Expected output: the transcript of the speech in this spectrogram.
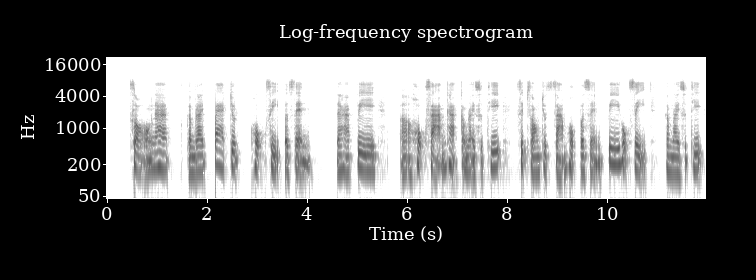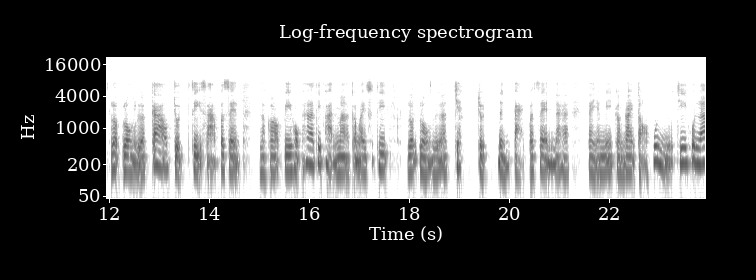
62นะคะกำไร 8.64%นะคะปี63 ค่ะกำไรสุทธิ 12.36%ปี 64กำไรสุทธิลดลงเหลือ 9.43%แล้วก็ปี 65 ที่ผ่านมากำไรสุทธิลดลงเหลือ 7 0.18%นะคะแต่ยังมีกำไรต่อหุ้นอยู่ที่หุ้นละ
